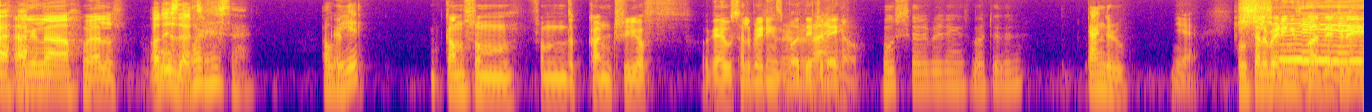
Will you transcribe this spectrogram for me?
I'll, uh, well, What is that? What is that? A whale? it comes from from the country of a guy who's celebrating his birthday today. Who's celebrating his birthday today? Kangaroo. Yeah. Who's celebrating his birthday today?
